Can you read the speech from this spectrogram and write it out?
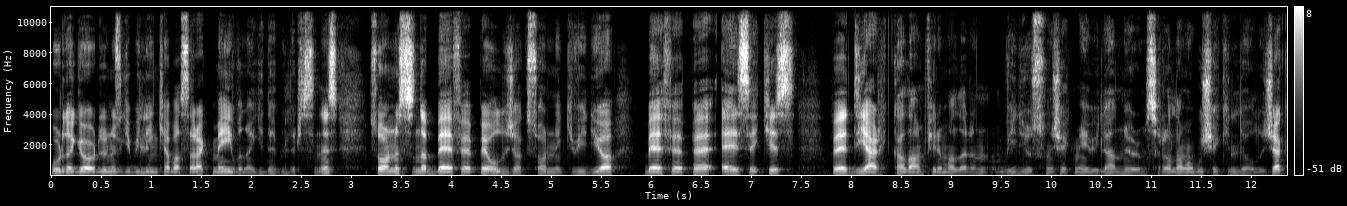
Burada gördüğünüz gibi linke basarak Maven'a gidebilirsiniz. Sonrasında BFP olacak sonraki video. BFP E8 ve diğer kalan firmaların videosunu çekmeyi planlıyorum. Sıralama bu şekilde olacak.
